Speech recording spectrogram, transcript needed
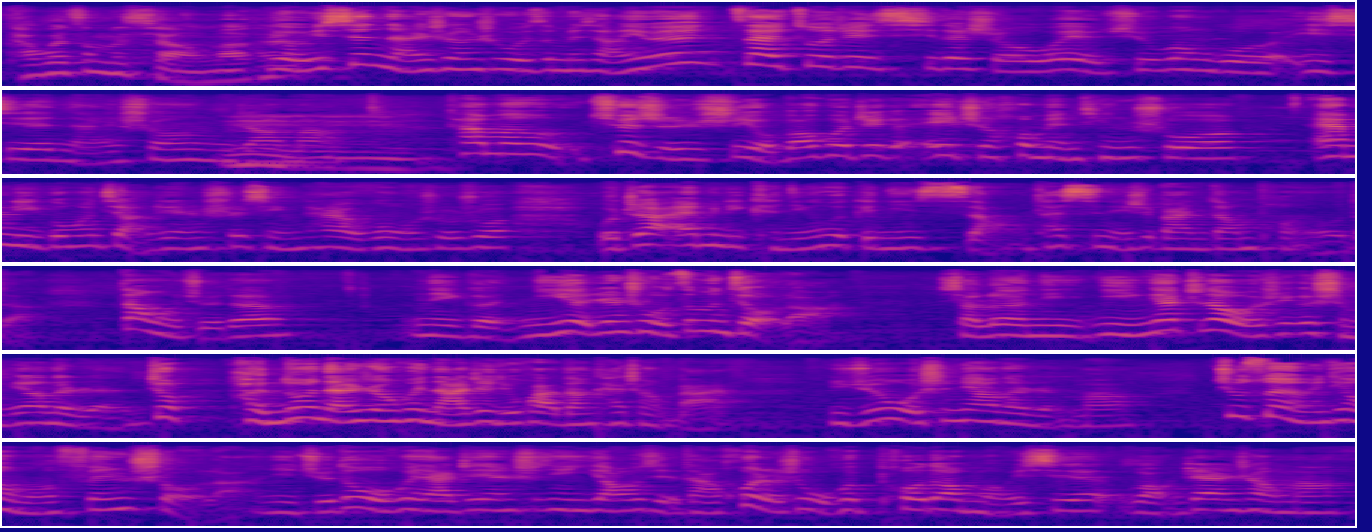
他会这么想吗？有一些男生是会这么想，因为在做这期的时候，我也去问过一些男生，你知道吗？他们确实是有，包括这个 H 后面听说 Emily 跟我讲这件事情，他有跟我说说，我知道 Emily 肯定会跟你讲，他心里是把你当朋友的，但我觉得那个你也认识我这么久了，小乐，你你应该知道我是一个什么样的人。就很多男生会拿这句话当开场白，你觉得我是那样的人吗？就算有一天我们分手了，你觉得我会拿这件事情要挟他，或者是我会 PO 到某一些网站上吗？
